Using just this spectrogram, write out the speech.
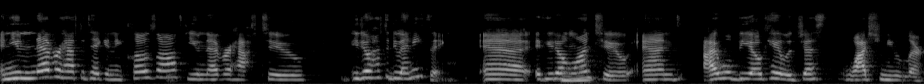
And you never have to take any clothes off. You never have to, you don't have to do anything uh, if you don't mm-hmm. want to. And I will be okay with just watching you learn.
